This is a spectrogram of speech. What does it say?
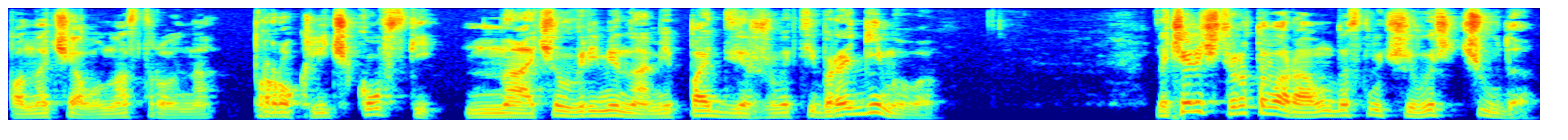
поначалу настроен прокличковский, начал временами поддерживать Ибрагимова. В начале четвертого раунда случилось чудо.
